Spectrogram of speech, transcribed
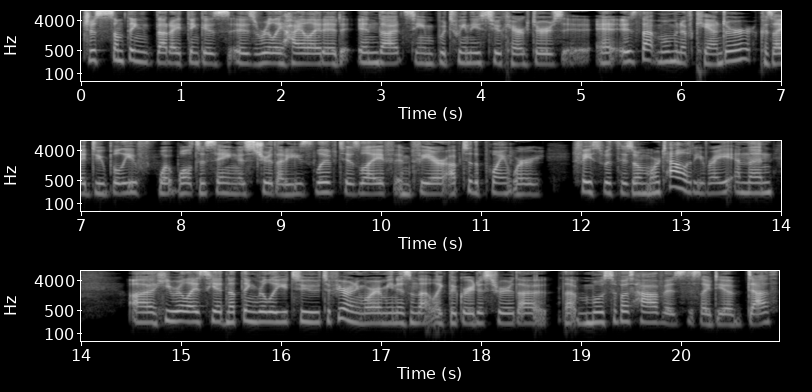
just something that I think is is really highlighted in that scene between these two characters is that moment of candor. Because I do believe what Walt is saying is true that he's lived his life in fear up to the point where faced with his own mortality, right? And then uh, he realized he had nothing really to to fear anymore. I mean, isn't that like the greatest fear that that most of us have is this idea of death?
